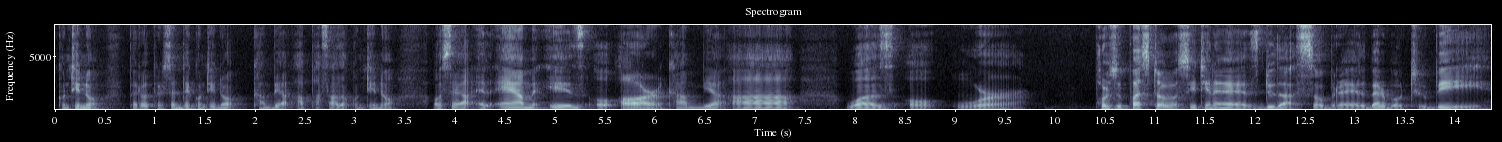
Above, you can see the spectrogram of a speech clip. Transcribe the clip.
continuo, pero el presente continuo cambia a pasado continuo. O sea, el am, is o are cambia a was o were. Por supuesto, si tienes dudas sobre el verbo to be,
